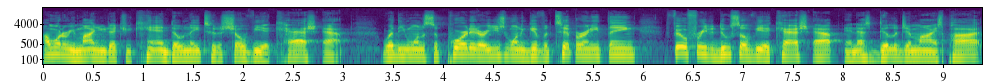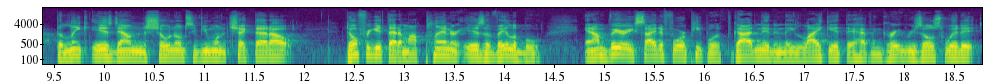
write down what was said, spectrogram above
I want to remind you that you can donate to the show via Cash App. Whether you want to support it or you just want to give a tip or anything, feel free to do so via Cash App, and that's Diligent Minds Pod. The link is down in the show notes if you want to check that out. Don't forget that my planner is available. And I'm very excited for it. people have gotten it and they like it. They're having great results with it.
